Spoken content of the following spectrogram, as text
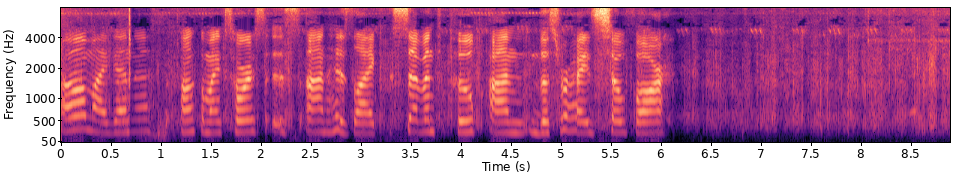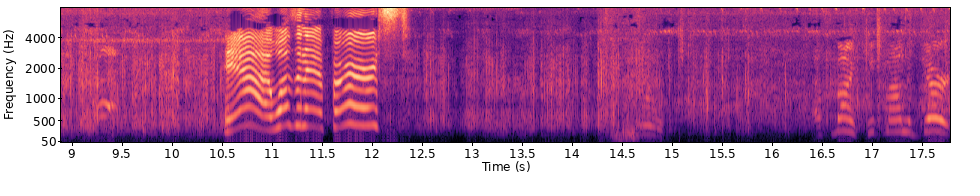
Oh my goodness. Uncle Mike's horse is on his like seventh poop on this ride so far. Yeah, it wasn't at first. That's fine. Keep him on the dirt.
